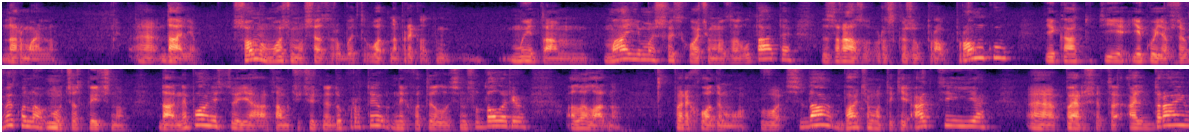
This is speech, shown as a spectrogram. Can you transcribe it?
нормально. Е, Далі, що ми можемо ще зробити? От, наприклад, ми там маємо щось, хочемо залутати. Зразу розкажу про промку, яка тут є, яку я вже виконав, ну, частично. Да, не повністю, я там чуть-чуть не докрутив, не хватило 700 доларів, але ладно. Переходимо в сюди, бачимо такі акції є. Е, перше це Alt Drive.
